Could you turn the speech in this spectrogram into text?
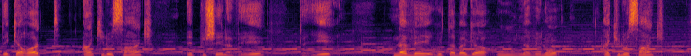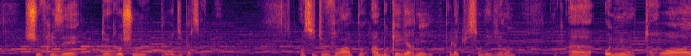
Des carottes, 1,5 kg, épluchées, lavées, taillées. Navet rutabaga ou navet long, 1,5 kg. Choux frisés, deux gros choux pour 10 personnes. Ensuite, il vous pou- un bouquet garni pour la cuisson des viandes. Donc, euh, oignons, 3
